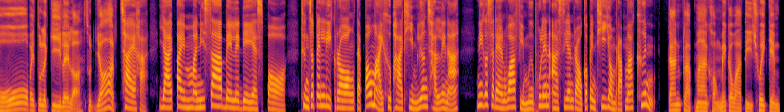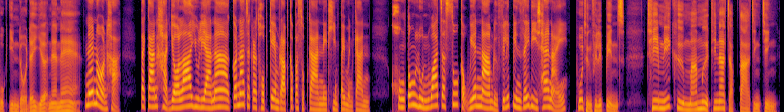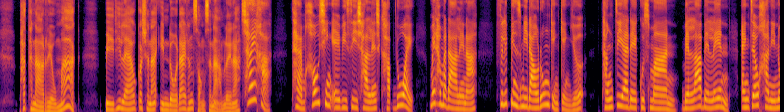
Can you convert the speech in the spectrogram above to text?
ไปตุรกีเลยเหรอ สุดยอด ใช่ค่ะ ย้ายไปมานิซาเบเลเดียสปอร์ถึงจะเป็นลีกรองแต่เป้าหมายคือพาทีมเลื่องชั้นเลยนะ นี่ก็แสดงว่าฝีมือผู้เล่นอาเซียนเราก็เป็นที่ยอมรับมากขึ้น การกลับมาของเมกาวาตีช่วยเกมบุกอินโดได้เยอะแน่แน่นอนค่ะ แต่การขาดยอล่ายูเลียนาก็น่าจะกระทบเกมรับกับประสบการณ์ในทีมไปเหมือนกัน คงต้องลุ้นว่าจะสู้กับเวียดนามหรือฟิลิปปินส์ได้ดีแค่ไหนๆพูดถึงฟิลิปปินส์ ทีมนี้คือม้ามืดที่น่าจับตาจริง ๆ พัฒนาเร็วมาก ปีที่แล้วก็ชนะอินโดได้ทั้งสองสนามเลยนะ ใช่ค่ะ แถมเข้าชิง ABC Challenge Cup ด้วย ไม่ธรรมดาเลยนะ ฟิลิปปินส์มีดาวรุ่งเก่งๆ เยอะ ทั้งเจียเดกุสมาน เบลล่าเบเลน แองเจลคานิโน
